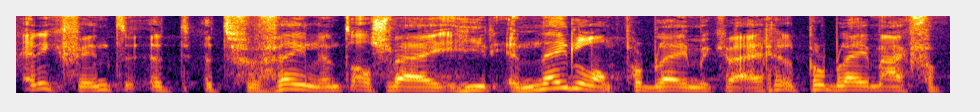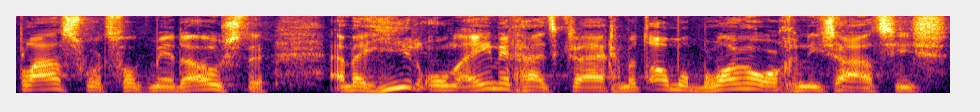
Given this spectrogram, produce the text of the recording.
En ik vind het, het vervelend als wij hier in Nederland problemen krijgen... het probleem eigenlijk verplaatst wordt van het Midden-Oosten... en wij hier oneenigheid krijgen met allemaal belangenorganisaties...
